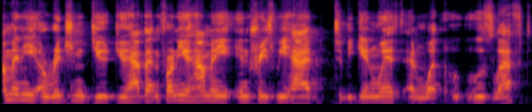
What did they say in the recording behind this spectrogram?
How many original? Do you, do you have that in front of you? How many entries we had to begin with, and what who, who's left?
